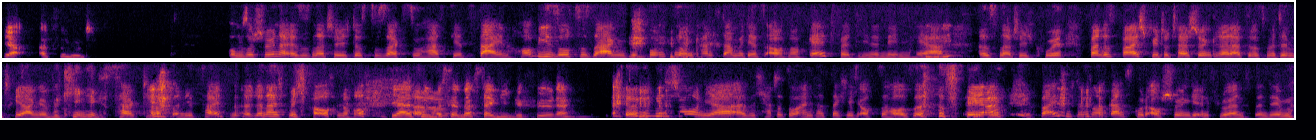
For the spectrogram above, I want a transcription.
ja, absolut umso schöner ist es natürlich, dass du sagst, du hast jetzt dein Hobby sozusagen gefunden und kannst damit jetzt auch noch Geld verdienen nebenher. Mhm. Das ist natürlich cool. Ich fand das Beispiel total schön, gerade als du das mit dem Triangel-Bikini gesagt hast. Ja. An die Zeiten erinnere ich mich auch noch. Ja, ist so ein ähm, bisschen Nostalgiegefühl, ne? Irgendwie schon, ja. Also ich hatte so einen tatsächlich auch zu Hause. Deswegen ja. weiß ich das noch ganz gut auch schön geinfluenced in dem,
